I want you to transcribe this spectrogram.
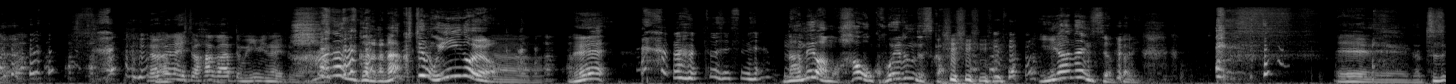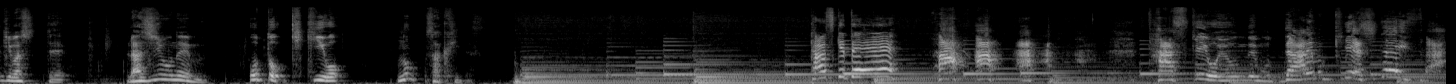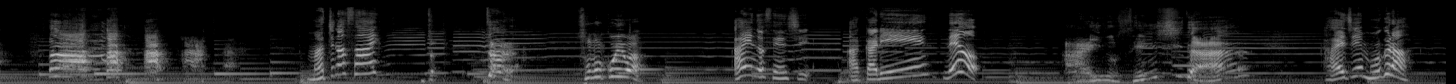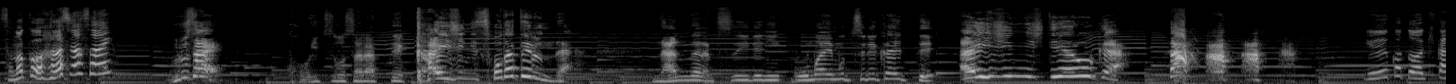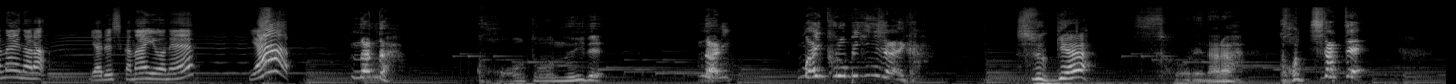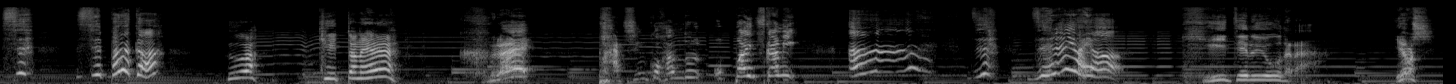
ダメな人は歯があっても意味ないと歯なんかなんかなくてもいいのよ。あねそうですね。舐めはもう歯を超えるんですから。いらないんですよやっぱりえー、続きましてラジオネーム音聞きおの作品です。ー助けて助けを呼んでも誰もケアしないさ。待ちなさい。誰？だその声は？愛の戦士あかりんネ愛の戦士だ？オ怪人モグラその子を離しなさい。うるさい。こいつをさらって怪人に育てるんだ。なんならついでにお前も連れ帰って愛人にしてやろうか。言うことを聞かないならやるしかないよね。やなんだ。コートを脱いで何？マイクロビキニじゃないか。すっげえ。それならこっちだって。すっぱらか？うわ切ったね。くらえパチンコハンドルおっぱいつかみ。ずるいわよ。聞いてるようだな。よし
